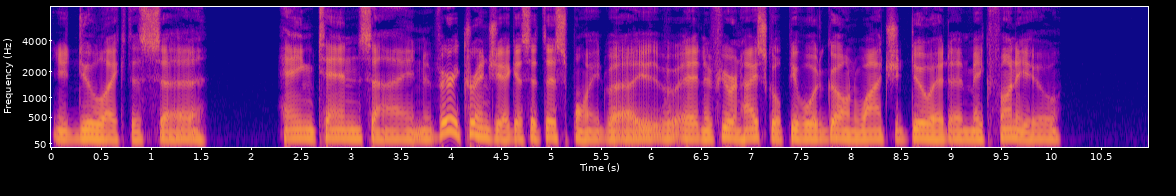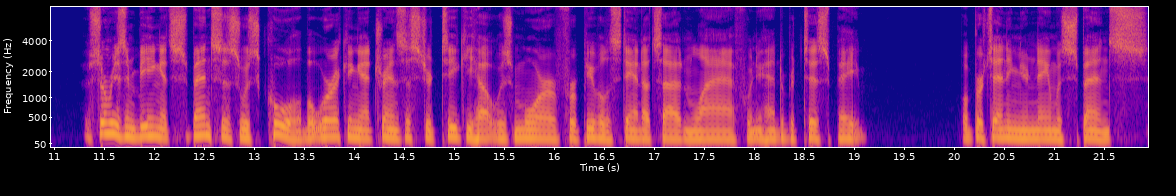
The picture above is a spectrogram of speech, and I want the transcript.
you do like this uh, hang 10 sign. Very cringy, I guess, at this point. Uh, and if you're in high school, people would go and watch you do it and make fun of you. For some reason, being at Spence's was cool, but working at Transistor Tiki Hut was more for people to stand outside and laugh when you had to participate. Pretending your name was Spence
